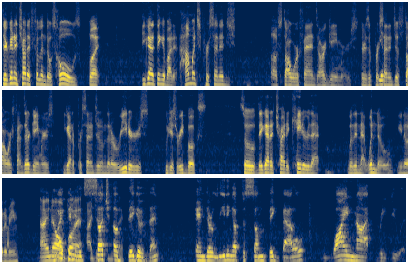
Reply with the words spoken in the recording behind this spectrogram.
they're gonna try to fill in those holes, but you got to think about it. How much percentage of Star Wars fans are gamers? There's a percentage of Star Wars fans that are gamers. You got a percentage of them that are readers who just read books. So they got to try to cater that within that window. You know what I mean? I know. in know, my opinion, but it's I such a think- big event, and they're leading up to some big battle. Why not redo it?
